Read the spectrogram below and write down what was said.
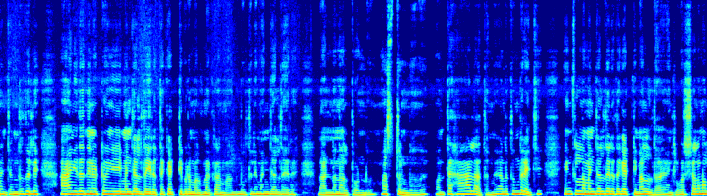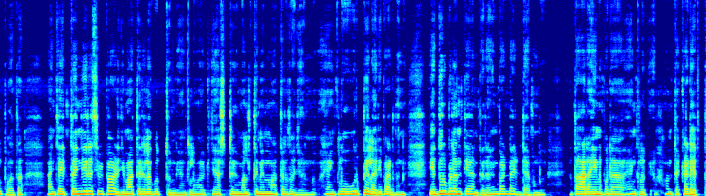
ಅಂಚಂದದಲ್ಲಿ ಆನಿದ ದಿನಟ್ಟು ಈ ಮಂಜಲ್ದ ಧೈರ್ಯತೆ ಗಟ್ಟಿ ಪುರ ಮಲ್ಪನ ಕ್ರಮ. ಅಂದ್ಬುಲ್ತಲೆ ಮಂಜಲ್ ಧೈರ್ಯ ಅಣ್ಣ ನಲ್ಪುಂಡು ಮಸ್ತ್ ಉಂಡು ಅದು. ಒಂತೆ ಹಾಳಾತನು ಅನ್ನ ತೊಂದರೆ ಹೆಚ್ಚಿ ಎಂಕ್ಲ ಮಂಜಲ್ ಇರತ್ತೆ, ಗಟ್ಟಿ ಮಲ್ದ. ಎಂಕಲ್ ವರ್ಷ ಎಲ್ಲ ಮಲ್ಪೋತ ಅಂಚ ತಂಜಿ ರೆಸಿಪಿ ಪಾಡ್ಜಿ ಮಾತ್ರೆಲ್ಲ ಗೊತ್ತುಂಡು. ಎಂಕಲ್ ಜಸ್ಟ್ ಮಲ್ತಿನ ಮಾತ್ರ ತೋಜಂಡು. ಎಂಕಲು ಉರುಪೆಲ್ಲ ಪಾಡ್ದನು. ಎದುರು ಬಳಂತೆ ಅಂತಾರೆ ಬಂಡ ಇಡ್ಡೆ ಬಂದು ತಾರ ಏನು ಪುರ ಎಂಕ್ಲು ಅಂತ ಕಡೆ ಇರ್ತ.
